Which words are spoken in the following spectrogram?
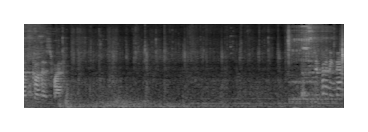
Let's go this way. Defending that.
